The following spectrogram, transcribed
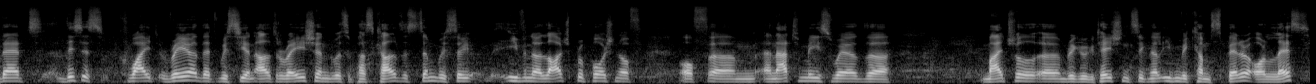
that this is quite rare that we see an alteration with the Pascal system. We see even a large proportion of, of um, anatomies where the mitral um, regurgitation signal even becomes better or less.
